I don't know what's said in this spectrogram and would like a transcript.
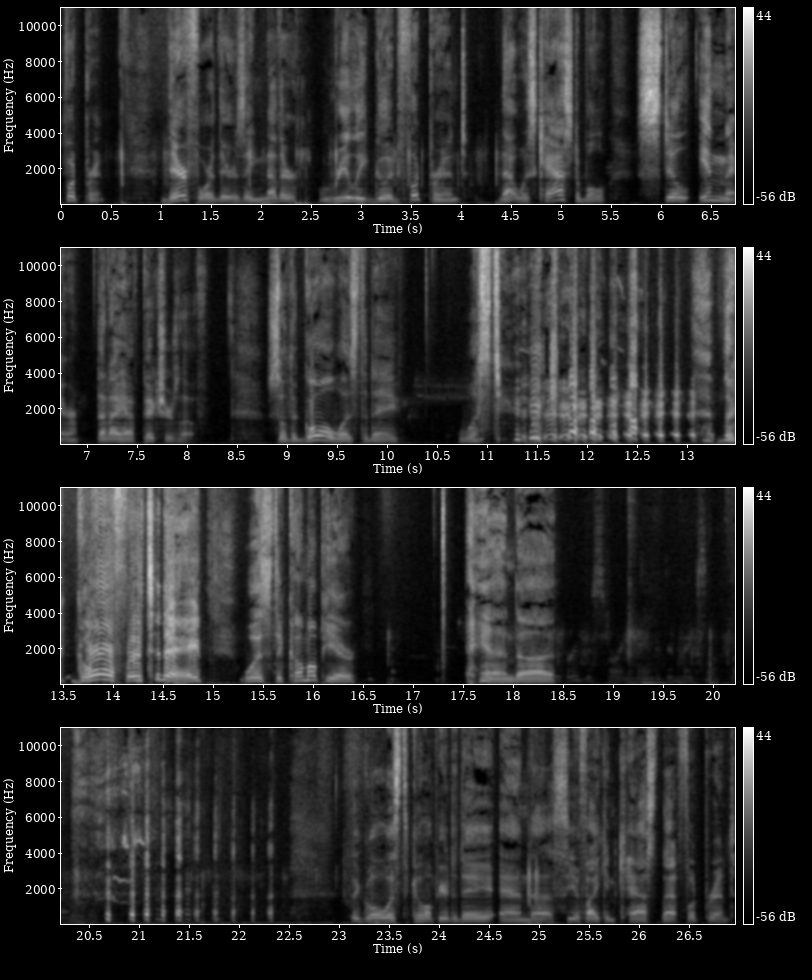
footprint. Therefore, there's another really good footprint that was castable still in there that I have pictures of. So the goal was today was to the goal for today was to come up here and uh, the goal was to come up here today and uh, see if I can cast that footprint.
